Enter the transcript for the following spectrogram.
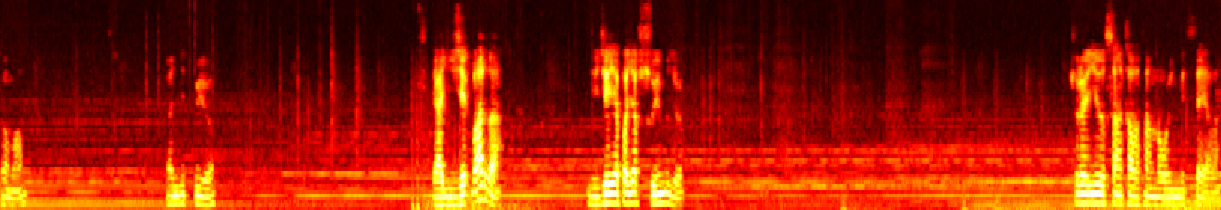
Tamam. Ben git uyuyor. Ya yiyecek var da. Yiyeceği yapacak suyumuz yok. Şuraya yığılsan kalsan da oyun bitse ya lan.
